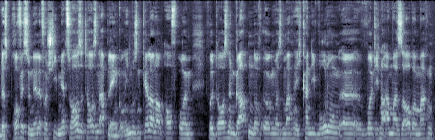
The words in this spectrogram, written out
das professionelle Verschieben. Ja, zu Hause tausend Ablenkungen. Ich muss den Keller noch aufräumen. Ich wollte draußen im Garten noch irgendwas machen. Ich kann die Wohnung, äh, wollte ich noch einmal sauber machen.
